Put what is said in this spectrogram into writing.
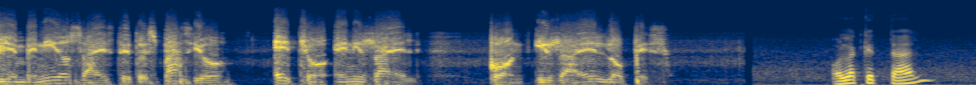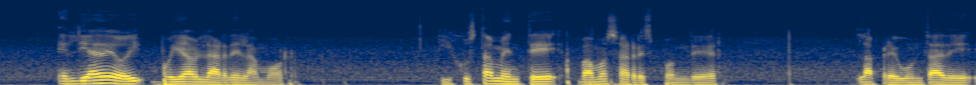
Bienvenidos a este tu espacio, Hecho en Israel, con Israel López. Hola, ¿qué tal? El día de hoy voy a hablar del amor y justamente vamos a responder la pregunta de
